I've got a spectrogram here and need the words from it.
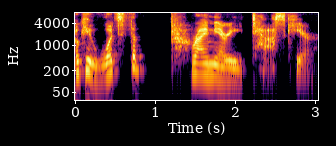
okay, what's the primary task here?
